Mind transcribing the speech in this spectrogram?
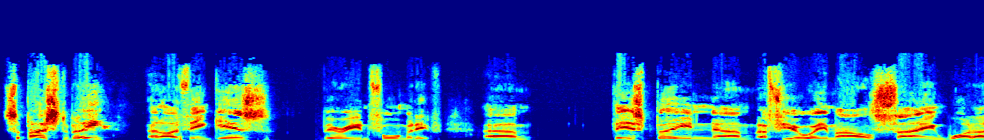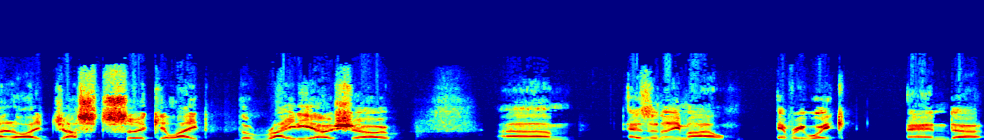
supposed to be, and I think is, very informative. Um, there's been um, a few emails saying, why don't I just circulate the radio show um, as an email every week? And uh,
